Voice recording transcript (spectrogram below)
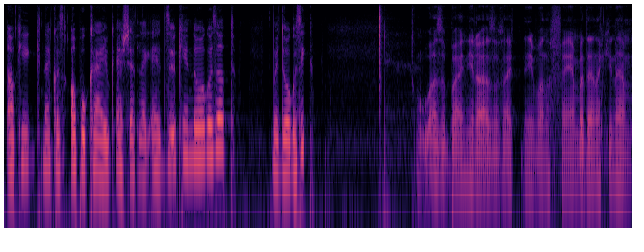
akiknek az apukájuk esetleg edzőként dolgozott, vagy dolgozik. Ú, az a baj, annyira az az egy név van a fejemben, de neki nem.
